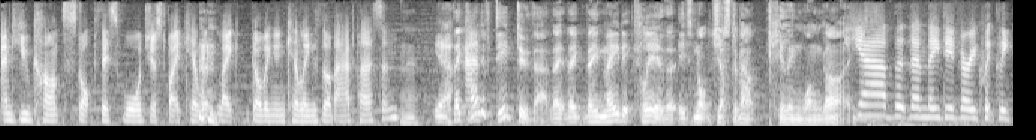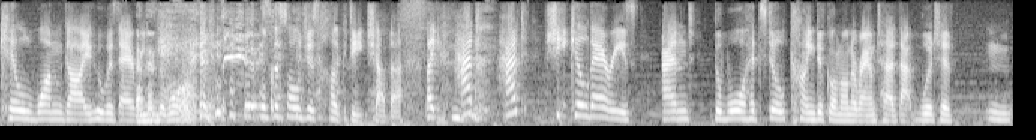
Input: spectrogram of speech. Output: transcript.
And you can't stop this war just by killing, like going and killing the bad person. Yeah. They kind of did do that. They, they they made it clear that it's not just about killing one guy. Yeah, but then they did very quickly kill one guy who was Ares. And then the war. All the soldiers hugged each other. Like had had she killed Ares and the war had still kind of gone on around her, that would have mm,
